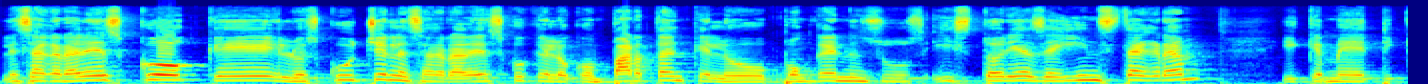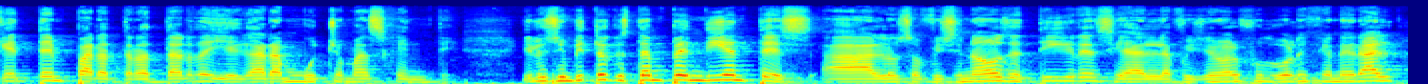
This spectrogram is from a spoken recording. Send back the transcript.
Les agradezco que lo escuchen, les agradezco que lo compartan, que lo pongan en sus historias de Instagram y que me etiqueten para tratar de llegar a mucha más gente. Y los invito a que estén pendientes a los aficionados de Tigres y al aficionado al fútbol en general,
